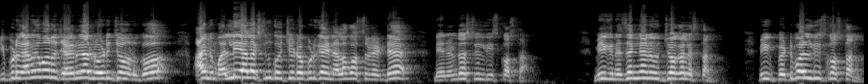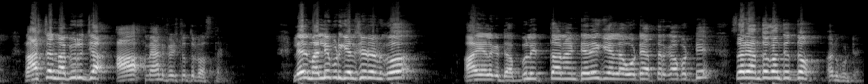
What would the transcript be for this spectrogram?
ఇప్పుడు కనుక మనం జగన్ గారిని ఓడించామనుకో ఆయన మళ్ళీ ఎలక్షన్కి వచ్చేటప్పటికి ఆయన ఎలాగొస్తాడంటే నేను ఇండస్ట్రీలు తీసుకొస్తా. మీకు నిజంగానే ఉద్యోగాలు ఇస్తాను. మీకు పెట్టుబడులు తీసుకొస్తాను. రాష్ట్రాన్ని అభివృద్ధి ఆ మేనిఫెస్టోతో వస్తాడు. లేదు మళ్ళీ ఇప్పుడు గెలిచాడు అనుకో ఆ వీళ్ళకి డబ్బులు ఇస్తానంటేనే వీళ్ళ ఓటేస్తారు కాబట్టి సరే ఎంతో కొంత ఇద్దాం అనుకుంటాడు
